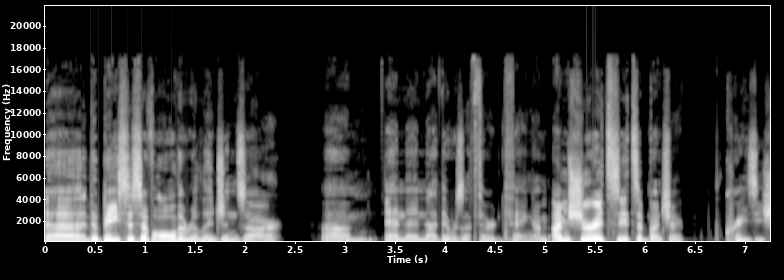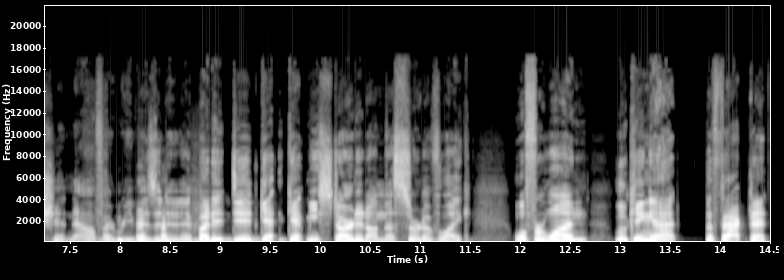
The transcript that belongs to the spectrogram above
uh, the basis of all the religions are. Um, and then uh, there was a third thing. I'm, I'm sure it's it's a bunch of crazy shit now if I revisited it, but it did get get me started on this sort of like, well, for one, looking at the fact that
